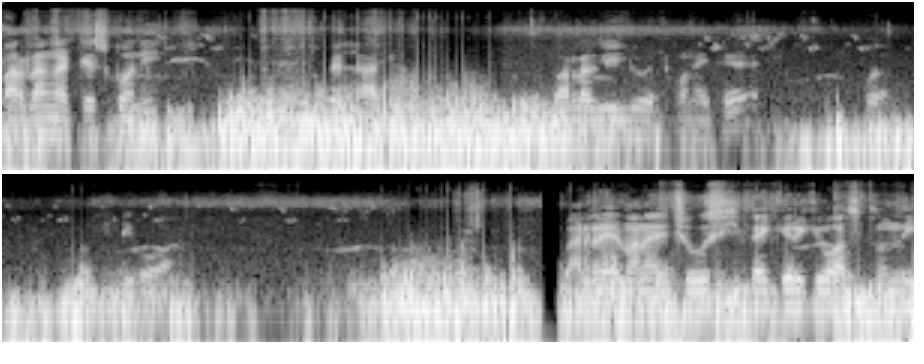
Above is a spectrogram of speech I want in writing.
బర్రం కట్టేసుకొని వెళ్ళాలి. బర్రకు నీళ్ళు పెట్టుకొని అయితే ఇంటికి పోవాలి. బర్రె మనది చూసి దగ్గరికి వస్తుంది.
